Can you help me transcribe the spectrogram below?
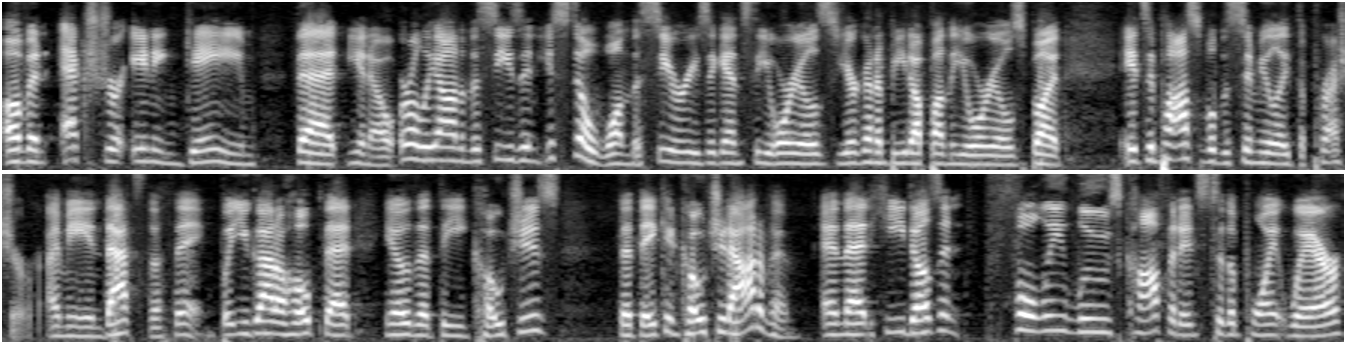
of an extra inning game that, you know, early on in the season, you still won the series against the Orioles. You're going to beat up on the Orioles, but it's impossible to simulate the pressure. I mean, that's the thing. But you got to hope that, you know, that the coaches, that they can coach it out of him and that he doesn't fully lose confidence to the point where,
